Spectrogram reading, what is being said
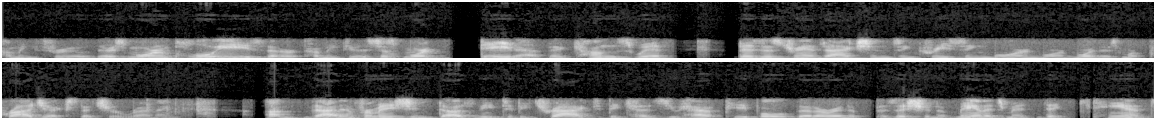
coming through, there's more employees that are coming through, there's just more data that comes with business transactions increasing more and more and more. There's more projects that you're running. Um, that information does need to be tracked because you have people that are in a position of management that can't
